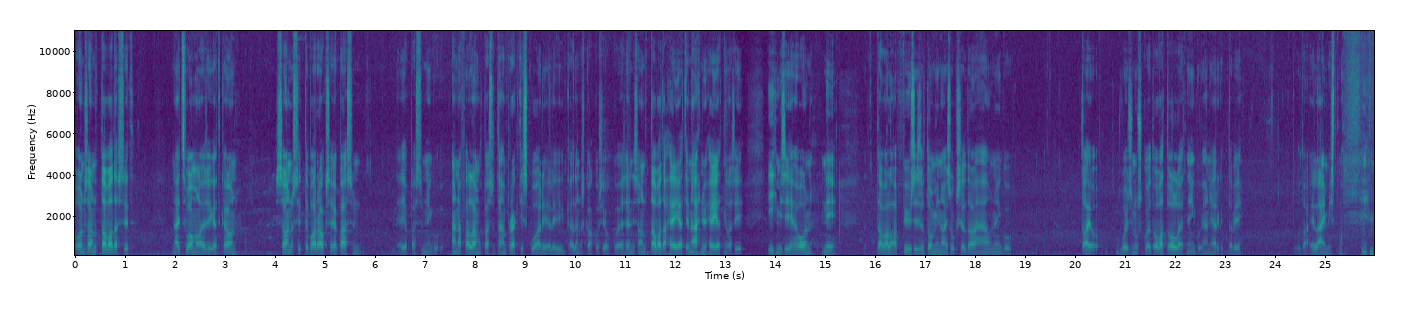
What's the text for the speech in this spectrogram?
on saanut tavata sit näitä suomalaisia, ketkä on saanut sitten varauksen ja päässyt, ei ole päässyt niin NFL, mutta päässyt tähän practice squadiin, eli käytännössä kakkosjoukkueeseen, niin saanut tavata heidät ja nähnyt heidät, millaisia ihmisiä he on, niin tavallaan fyysisiltä ominaisuuksilta hän on niin kuin, tai voisin uskoa, että ovat olleet niin kuin ihan järkyttäviä. Puhutaan eläimistä, mutta niin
